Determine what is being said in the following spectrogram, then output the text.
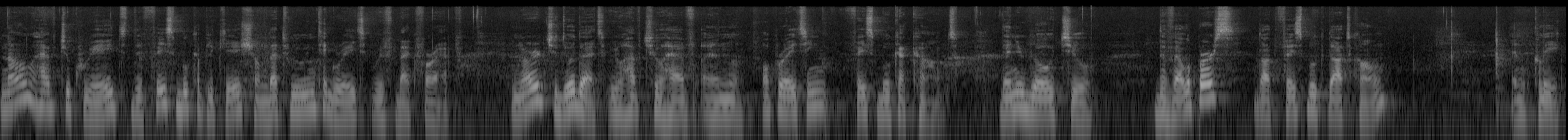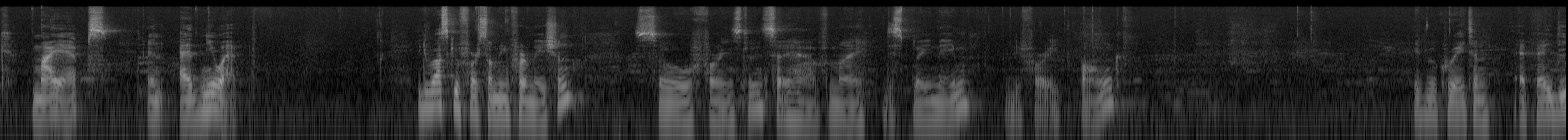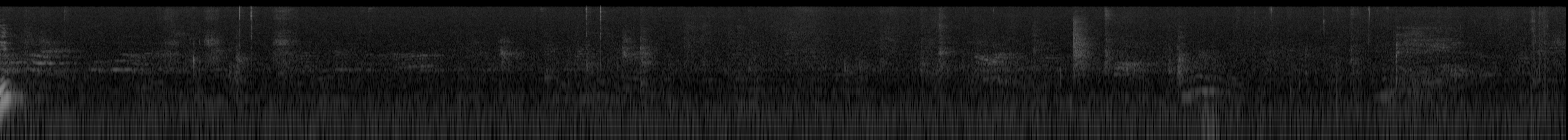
Now we have to create the Facebook application that will integrate with Back4App. In order to do that, you have to have an operating Facebook account. Then you go to developers.facebook.com and click My Apps and Add New App. It will ask you for some information. So, for instance, I have my display name before it Pong. It will create an app ID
